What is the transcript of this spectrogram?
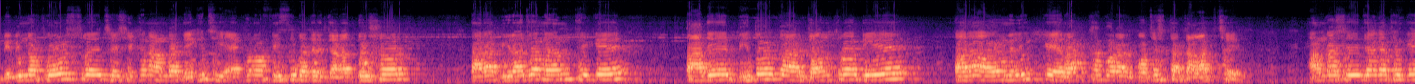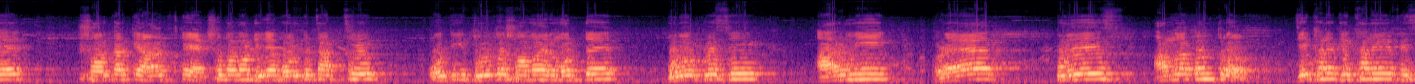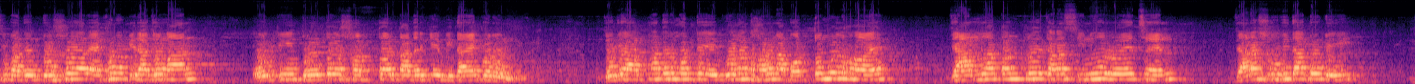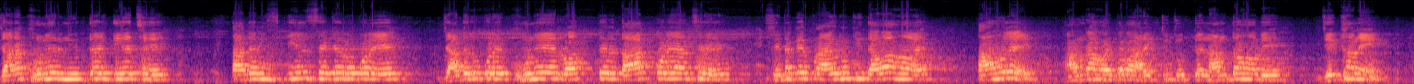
বিভিন্ন ফোর্স রয়েছে, সেখানে আমরা দেখেছি এখনও ফেসিবাদের যারা দোসর তারা বিরাজমান থেকে তাদের ভিতরকার যন্ত্র দিয়ে তারা আওয়ামী লীগকে রক্ষা করার প্রচেষ্টা চালাচ্ছে। আমরা সেই জায়গা থেকে সরকারকে আজকে একশোতম দিনে বলতে চাচ্ছি, অতি দ্রুত সময়ের মধ্যে ব্যুরোক্রেসি আর্মি র্যাব পুলিশ আমলাতন্ত্র, যেখানে যেখানে ফেসিবাদের দোষর এখনও বিরাজমান, অতি দ্রুত সত্তর তাদেরকে বিদায় করুন। যদি আপনাদের মধ্যে কোনো ধারণা বদ্ধমূল হয় যে আমলাতন্ত্রে যারা সিনিয়র রয়েছেন, যারা সুবিধাভোগী, যারা খুনের নির্দেশ দিয়েছে তাদের স্কিল সেটের উপরে, যাদের উপরে খুনের রক্তের দাগ পড়ে আছে, সেটাকে প্রায়োরিটি দেওয়া হয়। তাহলে আমরা হয়তো আরেকটি যুদ্ধে নামতে হবে, যেখানে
